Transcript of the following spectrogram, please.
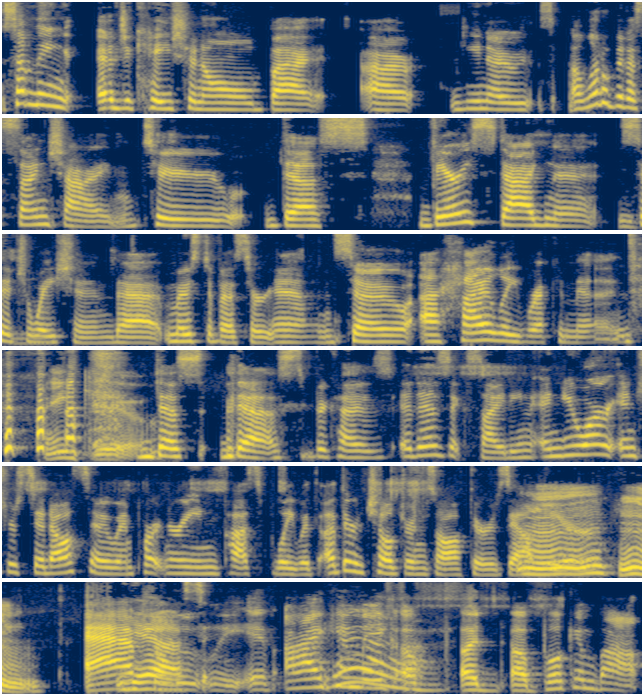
something educational, but uh, you know, a little bit of sunshine to this very stagnant mm-hmm. situation that most of us are in. So I highly recommend Thank you. this this because it is exciting and you are interested also in partnering possibly with other children's authors out mm-hmm. there. Absolutely. Yes. If I can yeah. make a, a, a book and bop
